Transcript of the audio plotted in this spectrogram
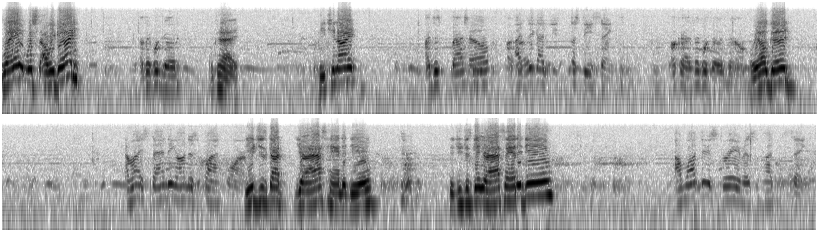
wait. We're st- are we good? I think we're good. Okay. Peachy night. I just bashed No. you. I think I used just desync. Okay, I think we're good now. We all good? Am I standing on this platform? You just got your ass handed to you. Did you just get your ass handed to you? I'm watching a stream, it's not synced.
